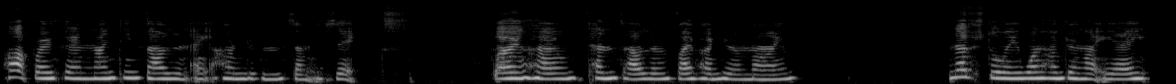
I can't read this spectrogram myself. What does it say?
Heartbroken, 19,876. Going Home, 10,509. Love Story, 198.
